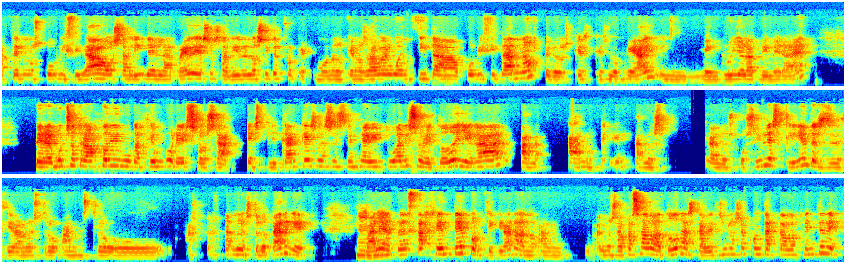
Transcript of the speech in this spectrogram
hacernos publicidad o salir en las redes o salir en los sitios porque como que nos da vergüencita publicitarnos, pero es que, es lo que hay, y me incluyo la primera, ¿eh? Pero hay mucho trabajo de divulgación por eso, o sea, explicar qué es la asistencia habitual y sobre todo llegar a los a los posibles clientes, es decir, a nuestro, a nuestro, a nuestro target, ¿vale? A toda esta gente, porque claro, nos ha pasado a todas, que a veces nos ha contactado gente de,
